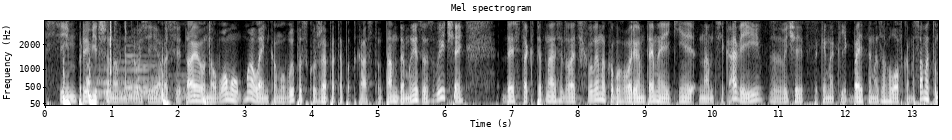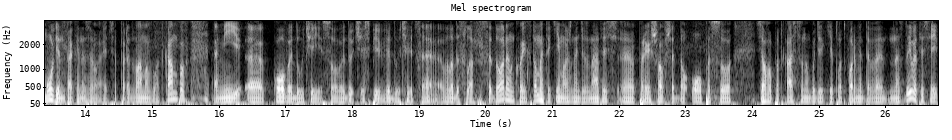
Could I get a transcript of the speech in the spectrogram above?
Всім привіт, шановні друзі! Я вас вітаю у новому маленькому випуску ЖПТ подкасту, там, де ми зазвичай десь так 15-20 хвилинок обговорюємо теми, які нам цікаві, і зазвичай з такими клікбейтними заголовками. Саме тому він так і називається. Перед вами Влад Кампов, е, мій е, коведучий, соведучий, співведучий це Владислав Сидоренко. І хто ми такі, можна дізнатись, е, перейшовши до опису цього подкасту на будь-якій платформі, де ви нас дивитеся. І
